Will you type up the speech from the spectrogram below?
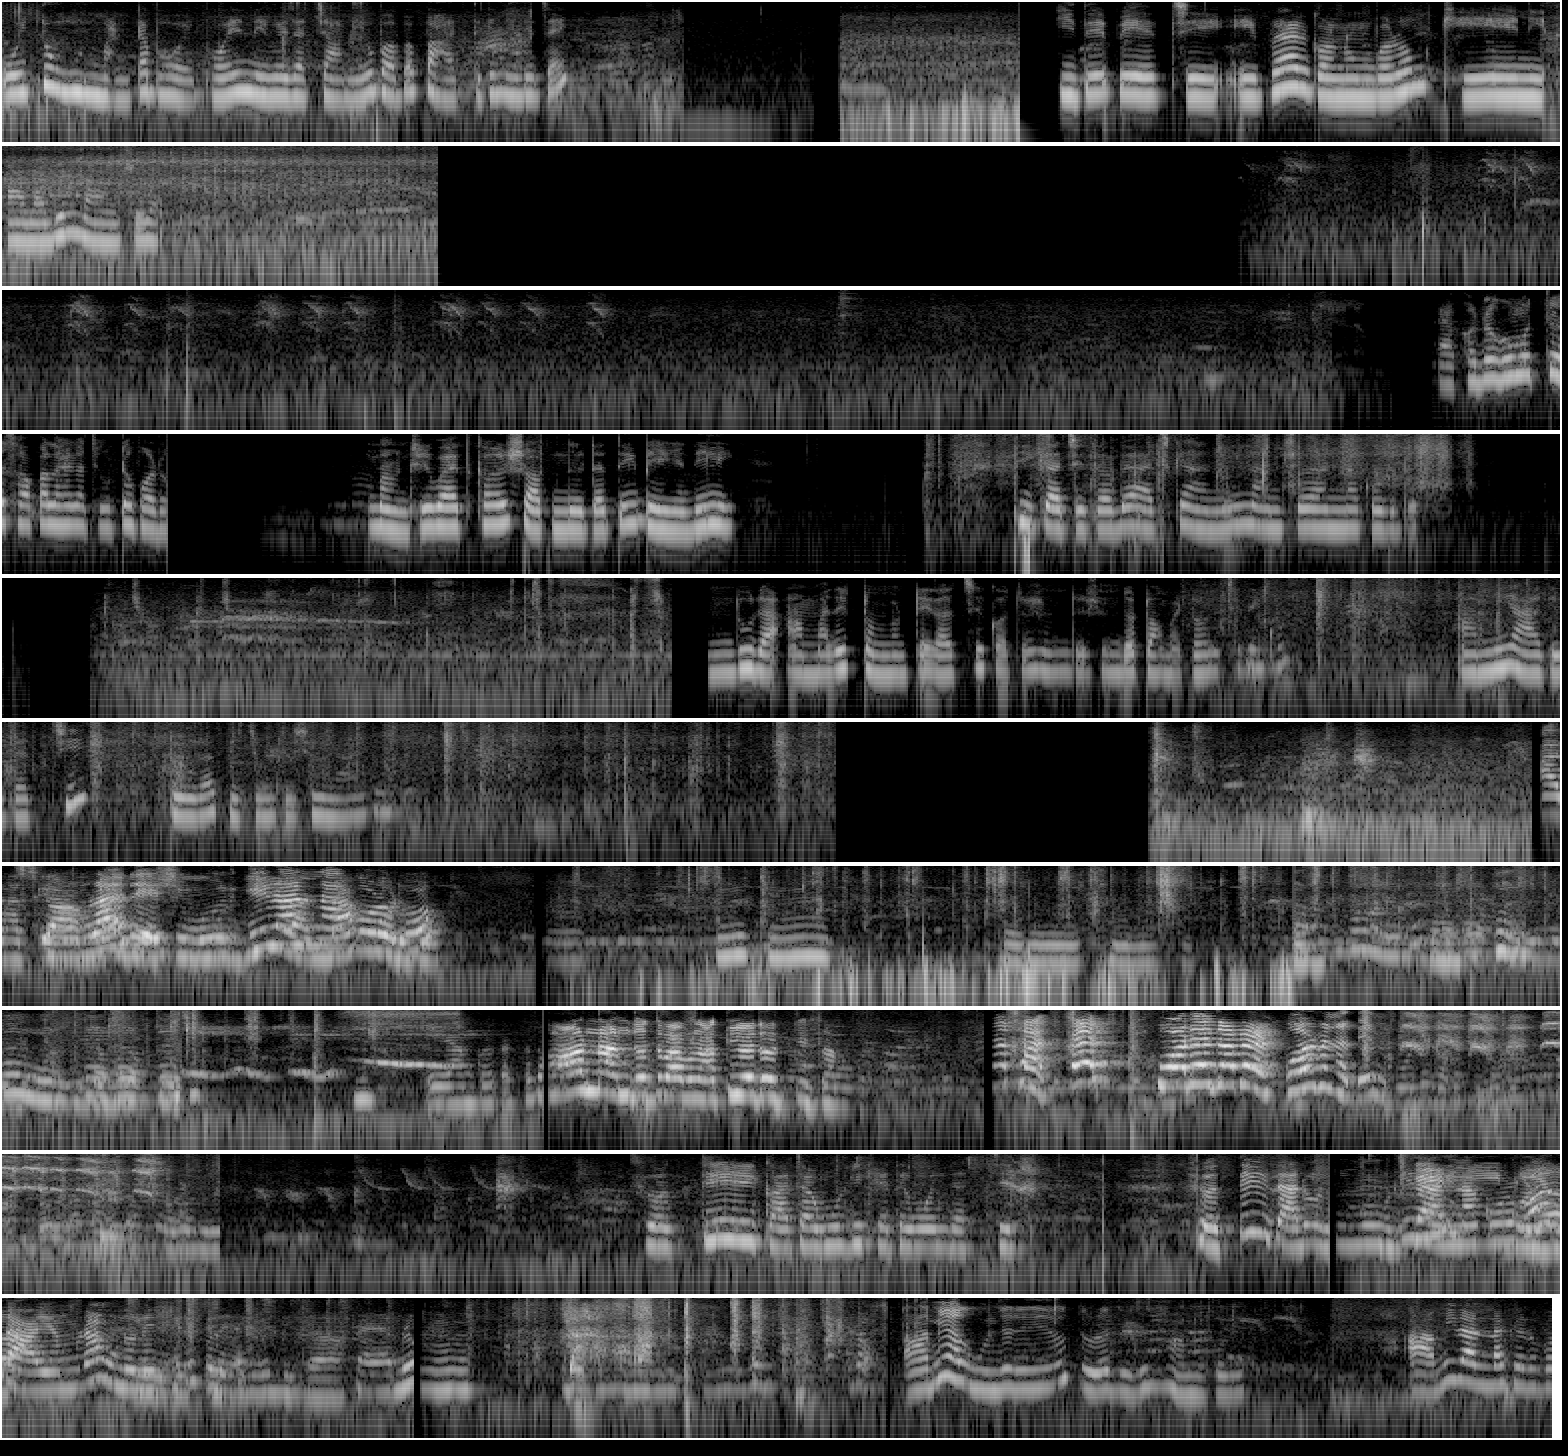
ওই তো হনুমানটা ভয়, ভয়ে নেমে যাচ্ছে। আমিও বাবা পাহাড় থেকে নেমে যাই। খিদে পেয়েছে। এবার গরম গরম খেয়ে নি। আমাদের মাংস ভাত। এখনও ঘুমোচ্ছে? সকাল হয়ে গেছে, উঠে পড়ো। মাংস ভাত খাওয়ার স্বপ্নটাতেই ভেঙে দিলি। ঠিক আছে, তবে আজকে আমি মাংস রান্না করব। বন্ধুরা, আমাদের টমেটো গাছে কত সুন্দর সুন্দর টমেটো হয়েছে, দেখুন। আমি আগে যাচ্ছি, তোরা পিছন পিছন আয় আজকে আমরা দেশি মুরগি রান্না করব। আর নাম ধরতে পারব না তুইও ধরছিস না। পড়ে যাবে পড়বে না দেন সত্যি কাঁচা মুরগি খেতে মন যাচ্ছে। সত্যি দারুণ। মুরগি রান্না করব, তাই আমরা উনুনের দিকে চলে যাচ্ছি। আমি আগুন জ্বালিয়ে তোরা দুজন রান্না করি। আমি রান্না করব।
